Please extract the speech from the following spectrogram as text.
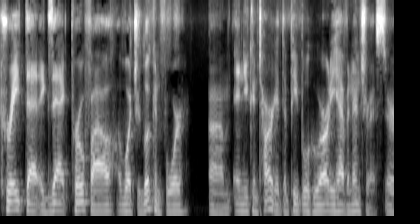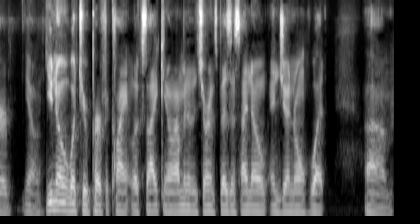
create that exact profile of what you're looking for, um, and you can target the people who already have an interest, or you know, you know what your perfect client looks like. You know, I'm in an insurance business. I know in general what um,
